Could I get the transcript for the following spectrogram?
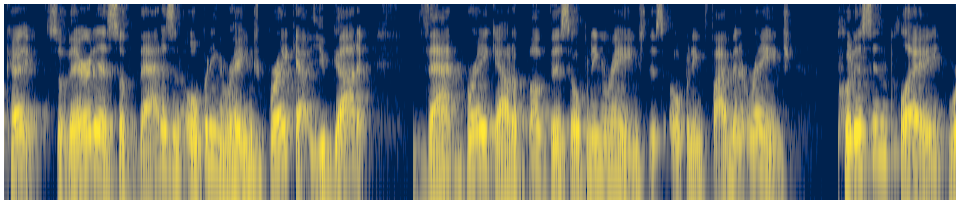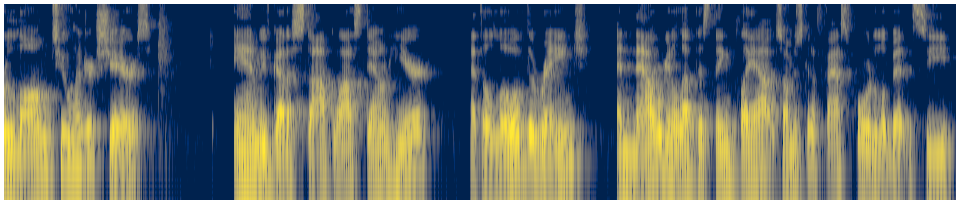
Okay, so there it is. So that is an opening range breakout. You got it. That breakout above this opening range, this opening five minute range, put us in play. We're long 200 shares and we've got a stop loss down here at the low of the range. And now we're gonna let this thing play out. So I'm just gonna fast forward a little bit and see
